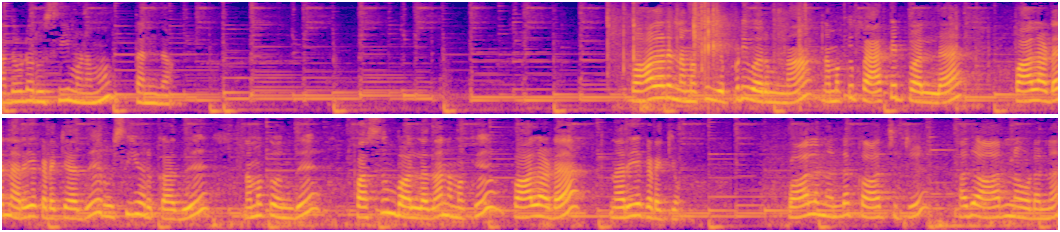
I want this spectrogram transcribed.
அதோட ருசி மனமும் தனிதான். பாலாடை நமக்கு எப்படி வரும்னா நமக்கு பேக்கெட் பாலில் பாலாடை நிறைய கிடைக்காது ருசியும் இருக்காது. நமக்கு வந்து பசும்பாலில் தான் நமக்கு பாலாடை நிறைய கிடைக்கும். பாலை நல்லா காய்ச்சிட்டு அது ஆறின உடனே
